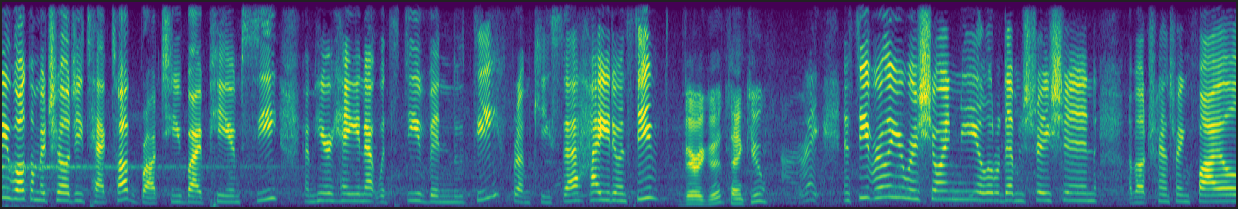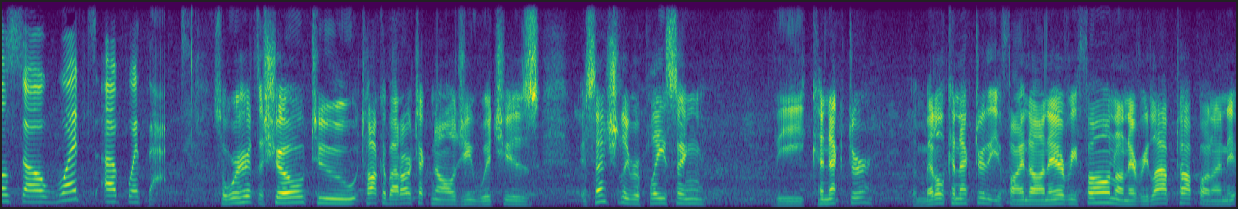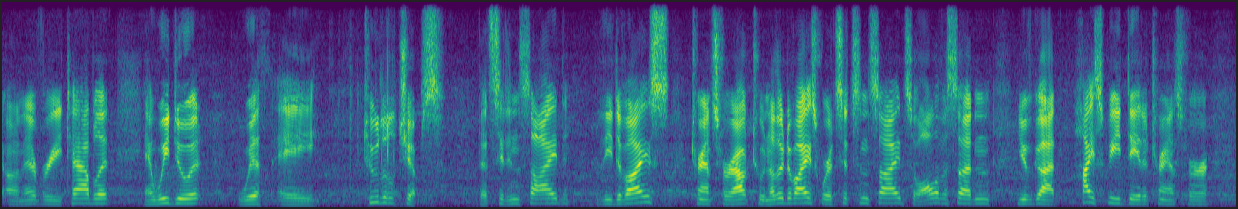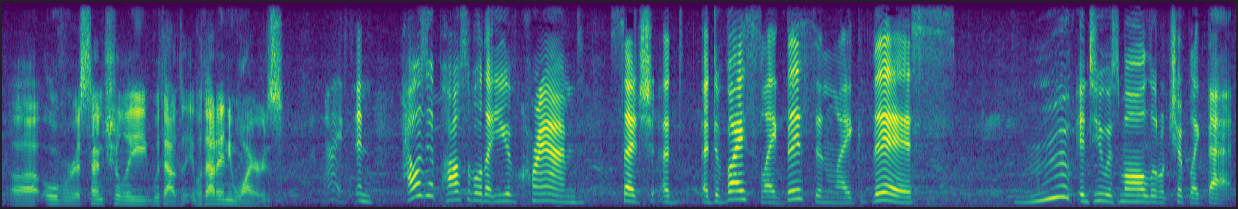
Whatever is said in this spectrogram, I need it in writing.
everybody. Welcome to Trilogy Tech Talk, brought to you by PMC. I'm here hanging out with Steve Venuti from Keyssa. How you doing, Steve? Very good, thank you. All right. And Steve, earlier you were showing me a little demonstration about transferring files. So what's up with that? So we're here at the show to talk about our technology, which is essentially replacing the connector, the metal connector that you find on every phone, on every laptop, on, any, on every tablet, and we do it with a two little chips that sit inside the device, transfer out to another device where it sits inside, so all of a sudden you've got high-speed data transfer uh, over essentially without, without any wires. Nice. And how is it possible that you have crammed such a, a device like this and like this into a small little chip like that?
